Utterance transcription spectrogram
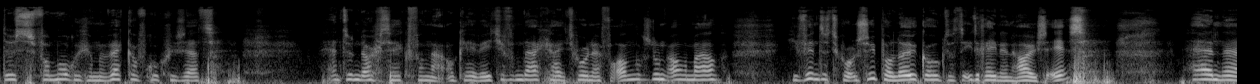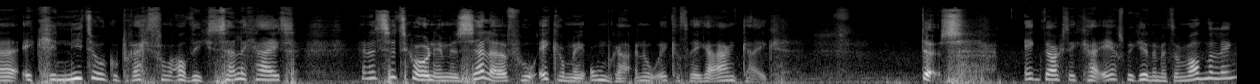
Dus vanmorgen mijn wekker vroeg gezet. En toen dacht ik van nou oké, weet je, vandaag ga je het gewoon even anders doen allemaal. Je vindt het gewoon super leuk ook dat iedereen in huis is. En uh, ik geniet ook oprecht van al die gezelligheid. En het zit gewoon in mezelf hoe ik ermee omga en hoe ik er tegenaan kijk. Dus, ik dacht ik ga eerst beginnen met een wandeling.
